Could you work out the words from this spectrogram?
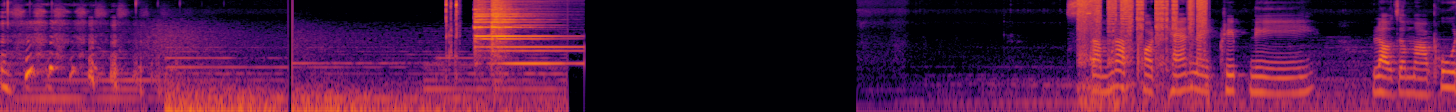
ำหรับพอดแคสต์ในคลิปนี้ เราจะมาพูด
